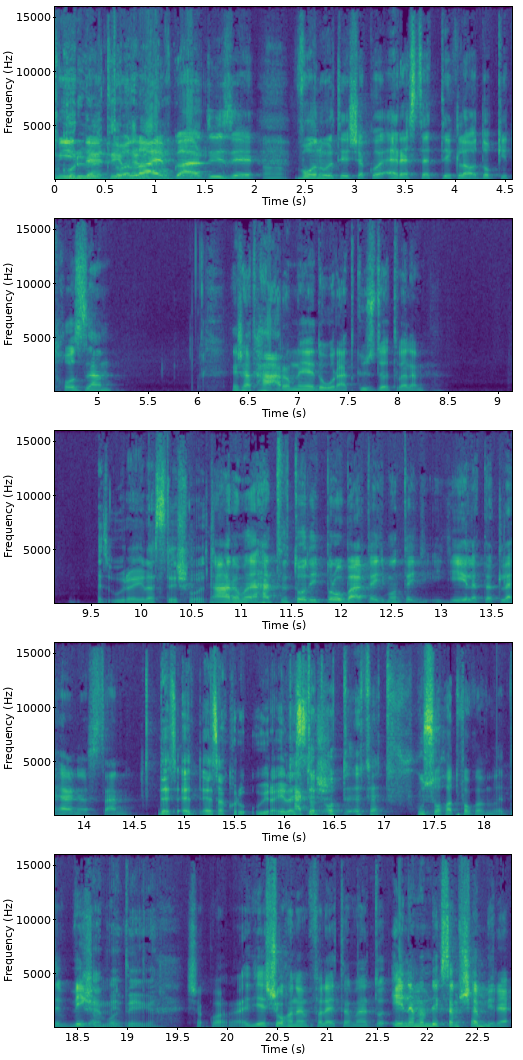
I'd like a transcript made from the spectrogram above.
mindentől, a lifeguard, izé, vonult, és akkor eresztették le a dokit hozzám, és hát három-négy órát küzdött velem ez újraélesztés volt? Három, hát tudod, így próbált egy, mondta, egy, egy életet lehelni, aztán... De ez, ez akkor újraélesztés? Hát ott, ott, ott 26 fokon vége Semmi volt. vége. És akkor egy, soha nem felejtem el. Én nem emlékszem semmire.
